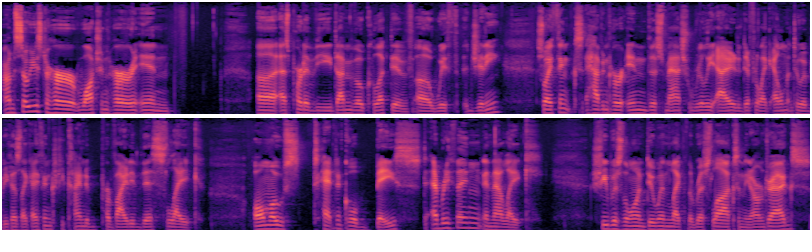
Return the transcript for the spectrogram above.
I'm so used to her watching her in uh, as part of the Diamond collective uh, with Jinny. So I think having her in this match really added a different like element to it because like I think she kind of provided this like almost technical base to everything and that like she was the one doing like the wrist locks and the arm drags.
